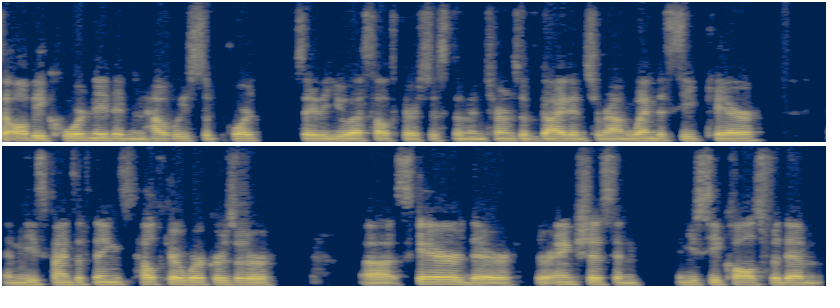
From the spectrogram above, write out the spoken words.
to all be coordinated in how we support, say, the U.S. healthcare system in terms of guidance around when to seek care and these kinds of things. Healthcare workers are uh, scared, they're they're anxious, and and you see calls for them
